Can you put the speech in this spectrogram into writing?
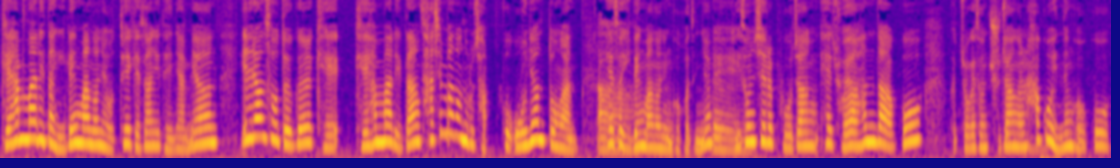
개 한 마리당 200만 원이 어떻게 계산이 되냐면 1년 소득을 개 개 한 마리당 40만 원으로 잡고 5년 동안 해서 아. 200만 원인 거거든요. 네. 이 손실을 보장해 줘야 한다고 그쪽에선 주장을 음. 하고 있는 거고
